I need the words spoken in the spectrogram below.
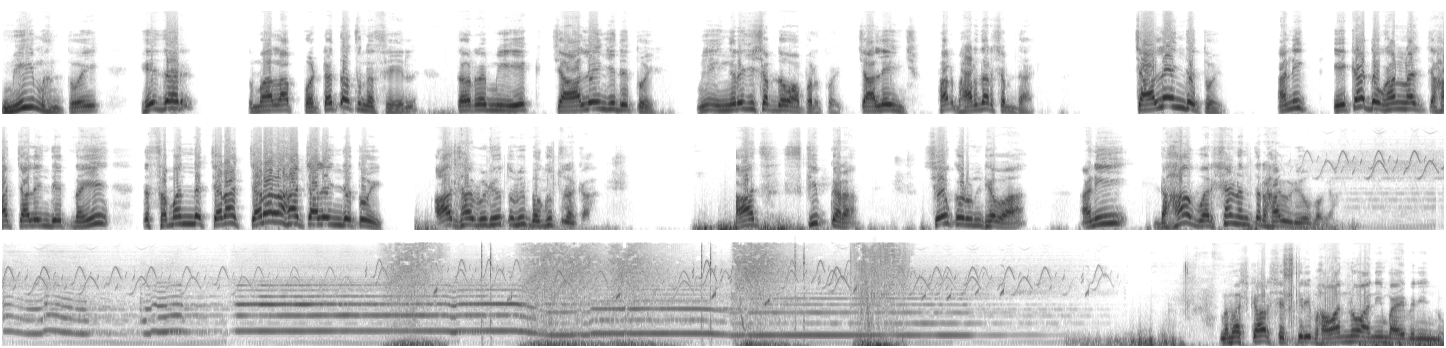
मी म्हणतोय हे जर तुम्हाला पटतच नसेल तर मी एक चॅलेंज देतोय. मी इंग्रजी शब्द वापरतोय. चॅलेंज फार भारदार शब्द आहे. चॅलेंज देतोय. आणि एका दोघांना हा चॅलेंज देत नाही तर संबंध चरा चराला हा चॅलेंज देतोय. आज हा व्हिडिओ तुम्ही बघूच नका. आज स्किप करा. सेव्ह करून ठेवा. आणि दहा वर्षानंतर हा व्हिडिओ बघा. नमस्कार शेतकरी भावांनो आणि मायबहिणींनो.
